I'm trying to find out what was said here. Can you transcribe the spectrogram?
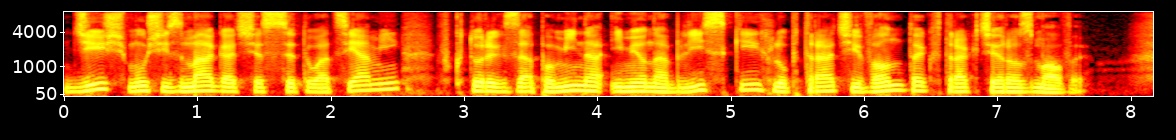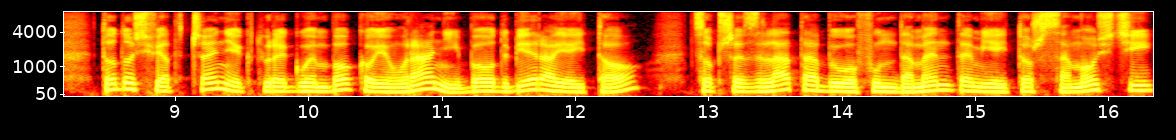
Dziś musi zmagać się z sytuacjami, w których zapomina imiona bliskich lub traci wątek w trakcie rozmowy. To doświadczenie, które głęboko ją rani, bo odbiera jej to, co przez lata było fundamentem jej tożsamości,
